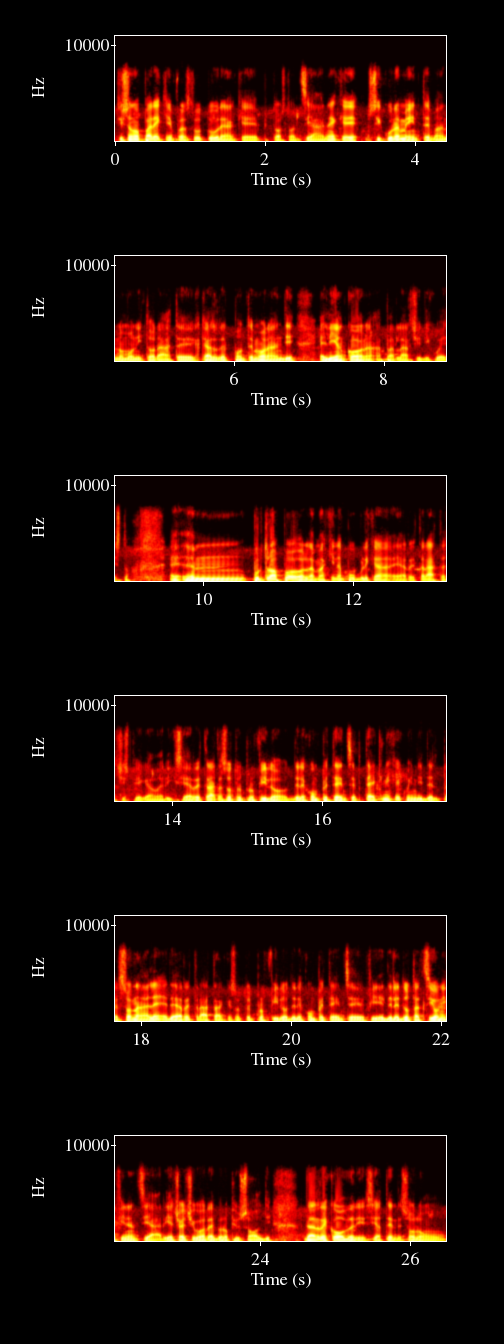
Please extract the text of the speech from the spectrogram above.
Ci sono parecchie infrastrutture, anche piuttosto anziane, che sicuramente vanno monitorate. Il caso del Ponte Morandi è lì ancora a parlarci di questo. Eh, um, purtroppo la macchina pubblica è arretrata, ci spiegava Rixi, è arretrata sotto il profilo delle competenze tecniche, quindi del personale, ed è arretrata anche sotto il profilo delle competenze e delle dotazioni finanziarie, cioè ci vorrebbero più soldi. Dal recovery si attende solo un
